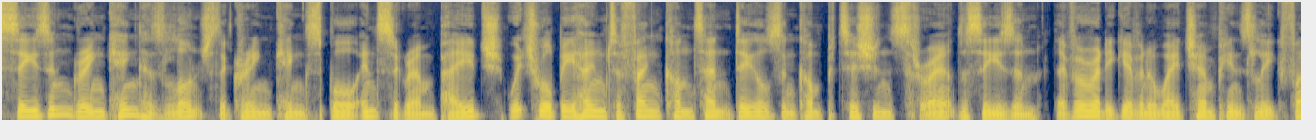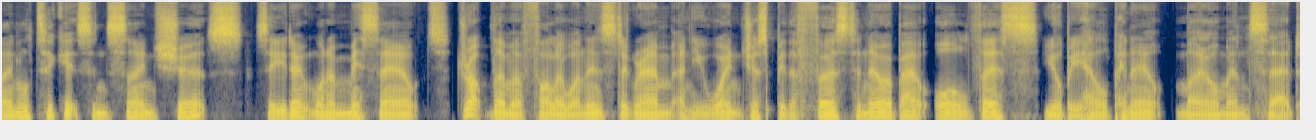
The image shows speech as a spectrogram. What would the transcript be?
season, Greene King has launched the Greene King Sport Instagram page, which will be home to fan content, deals, and competitions throughout the season. They've already given away Champions League final tickets and signed shirts, so you don't want to miss out. Drop them a follow on Instagram, and you won't just be the first to know about all this, you'll be helping out, my old man said.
